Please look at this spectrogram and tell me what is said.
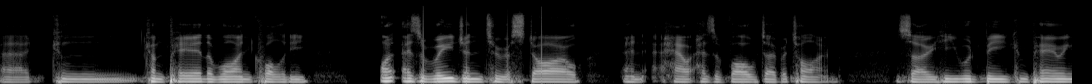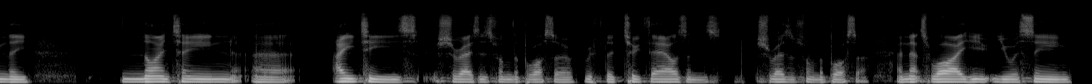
uh, con- compare the wine quality on, as a region to a style and how it has evolved over time. So he would be comparing the 19 uh, 80s Shirazes from the Barossa with the 2000s Shirazes from the Barossa. And that's why he, you were seeing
